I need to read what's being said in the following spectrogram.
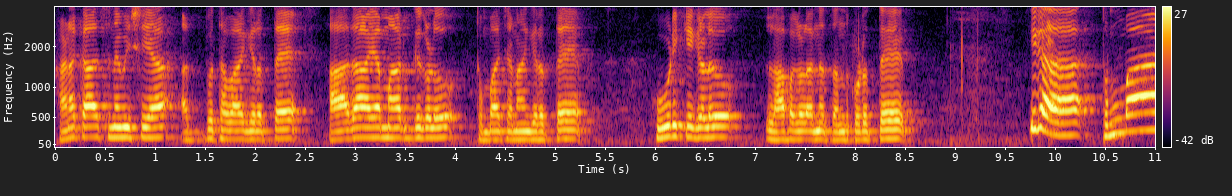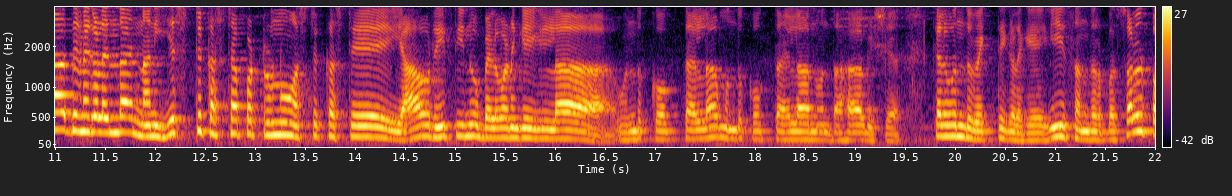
ಹಣಕಾಸಿನ ವಿಷಯ ಅದ್ಭುತವಾಗಿರುತ್ತೆ. ಆದಾಯ ಮಾರ್ಗಗಳು ತುಂಬ ಚೆನ್ನಾಗಿರುತ್ತೆ. ಹೂಡಿಕೆಗಳು ಲಾಭಗಳನ್ನು ತಂದುಕೊಡುತ್ತೆ. ಈಗ ತುಂಬ ದಿನಗಳಿಂದ ನಾನು ಎಷ್ಟು ಕಷ್ಟಪಟ್ಟರು ಅಷ್ಟಕ್ಕಷ್ಟೇ ಯಾವ ರೀತಿಯೂ ಬೆಳವಣಿಗೆ ಇಲ್ಲ, ಮುಂದಕ್ಕೆ ಹೋಗ್ತಾ ಇಲ್ಲ, ಮುಂದಕ್ಕೆ ಹೋಗ್ತಾ ಇಲ್ಲ ಅನ್ನುವಂತಹ ವಿಷಯ. ಕೆಲವೊಂದು ವ್ಯಕ್ತಿಗಳಿಗೆ ಈ ಸಂದರ್ಭ ಸ್ವಲ್ಪ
